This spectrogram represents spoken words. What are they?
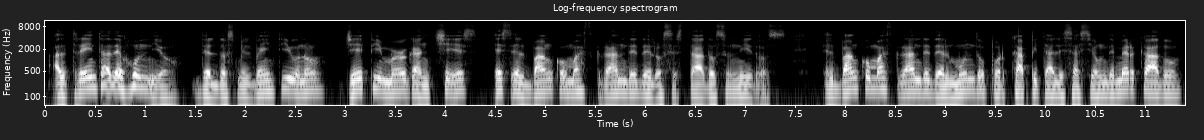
Al 30 de junio del 2021, JP Morgan Chase es el banco más grande de los Estados Unidos, el banco más grande del mundo por capitalización de mercado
